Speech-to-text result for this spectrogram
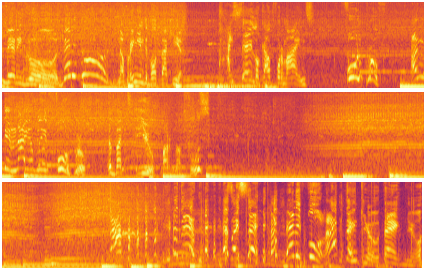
Very good, very good. Now bring in the boat back here. I say look out for mines. Foolproof. Undeniably foolproof. But you are not fools. as I say, any fool, huh? Thank you, thank you.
